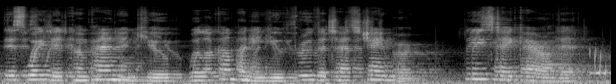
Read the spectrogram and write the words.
This weighted companion cube will accompany you through the test chamber. Please take care of it.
